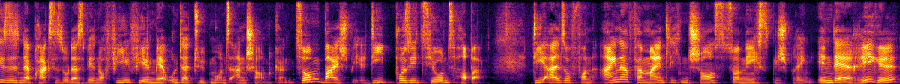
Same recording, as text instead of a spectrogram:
ist es in der Praxis so, dass wir noch viel, viel mehr Untertypen uns anschauen können. Zum Beispiel die Positionshopper die also von einer vermeintlichen Chance zur nächsten springen. In der Regel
